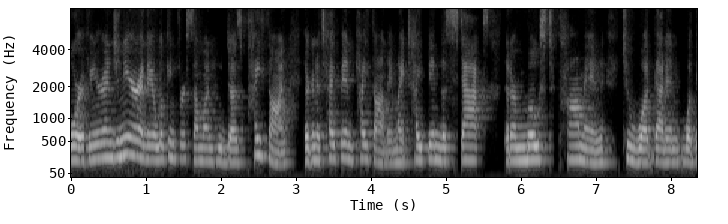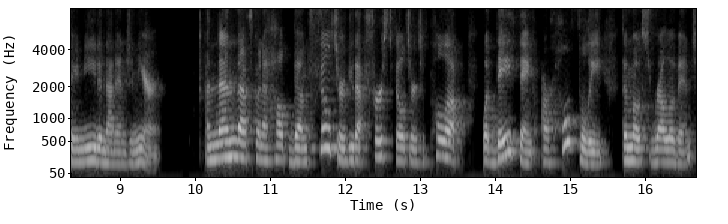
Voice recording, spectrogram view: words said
Or if you're an engineer and they're looking for someone who does Python, they're going to type in Python. They might type in the stacks that are most common to what that in, what they need in that engineer. And then that's going to help them filter, do that first filter to pull up what they think are hopefully the most relevant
